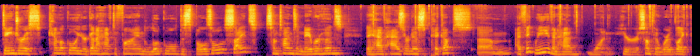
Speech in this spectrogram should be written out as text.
dangerous chemical, you're going to have to find local disposal sites. Sometimes in neighborhoods, they have hazardous pickups. Um, I think we even had one here or something where, like,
